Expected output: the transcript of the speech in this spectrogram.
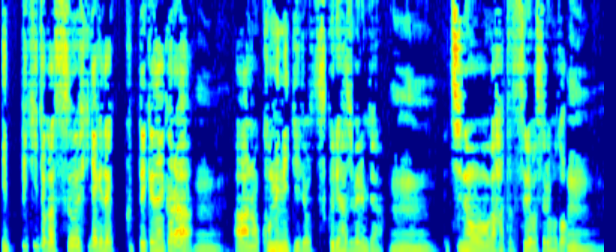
一匹とか数匹だけで食っていけないから、うん、あの、コミュニティを作り始めるみたいな。うん、知能が発達すればするほど。だうん、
